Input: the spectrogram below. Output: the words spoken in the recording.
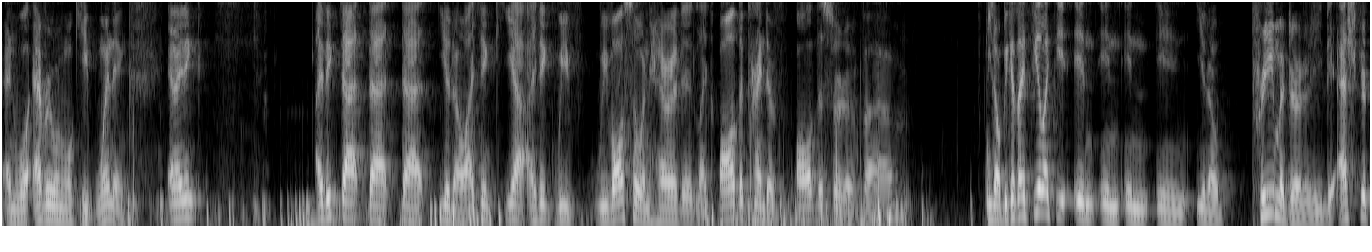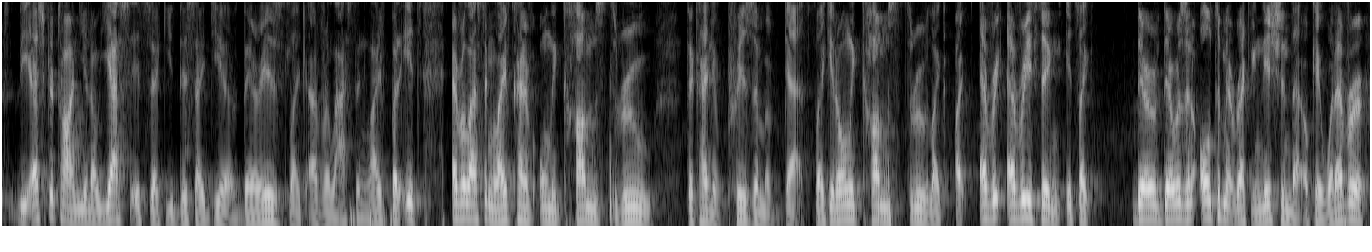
and well everyone will keep winning. And i think I think that that that you know I think yeah I think we've we've also inherited like all the kind of all the sort of um, you know because I feel like the, in in in in you know pre-modernity the eschat the eschaton you know yes it's like this idea of there is like everlasting life but it's everlasting life kind of only comes through the kind of prism of death. Like it only comes through like uh, every everything it's like there there was an ultimate recognition that okay whatever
